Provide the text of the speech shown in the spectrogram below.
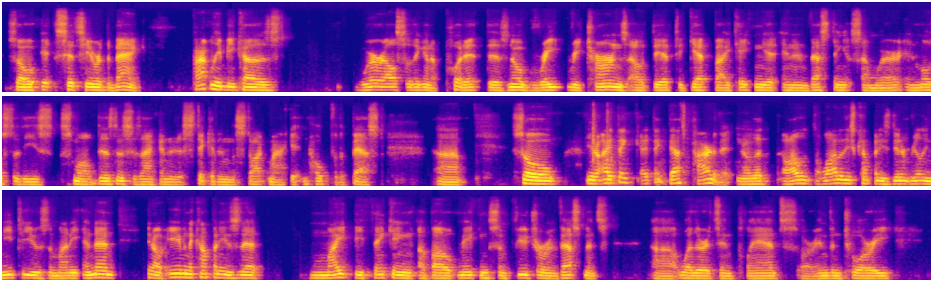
So it sits here at the bank, partly because where else are they going to put it? There's no great returns out there to get by taking it and investing it somewhere. And most of these small businesses aren't going to just stick it in the stock market and hope for the best. Uh, so, you know, I think I think that's part of it. You know, that all a lot of these companies didn't really need to use the money, and then, you know, even the companies that might be thinking about making some future investments, uh, whether it's in plants or inventory,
